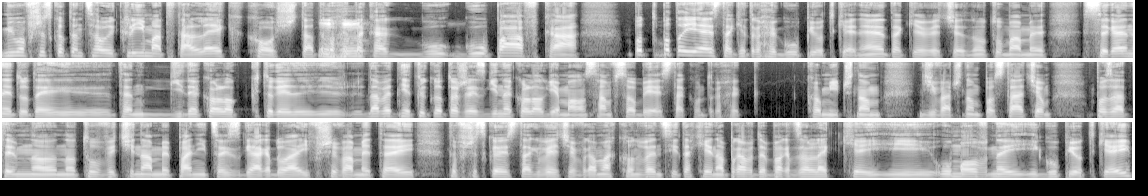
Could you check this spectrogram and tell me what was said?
mimo wszystko ten cały klimat, ta lekkość, ta trochę mhm. taka głupawka, bo, bo to jest takie trochę głupiutkie, nie? Takie wiecie, no tu mamy syreny, tutaj ten ginekolog, który nawet nie tylko to, że jest ginekologiem, a on sam w sobie jest taką trochę komiczną, dziwaczną postacią. Poza tym, no, no tu wycinamy pani coś z gardła i wszywamy tej. To wszystko jest tak, wiecie, w ramach konwencji takiej naprawdę bardzo lekkiej i umownej i głupiutkiej.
